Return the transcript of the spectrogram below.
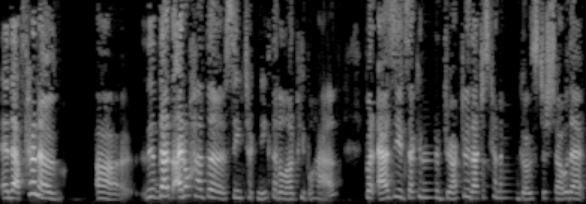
and that's kind of uh, that I don't have the same technique that a lot of people have. But as the executive director, that just kind of goes to show that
